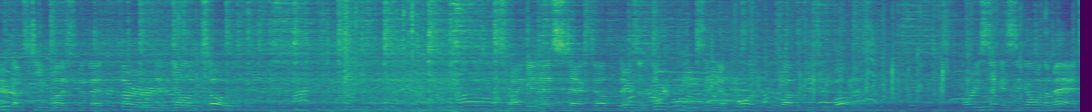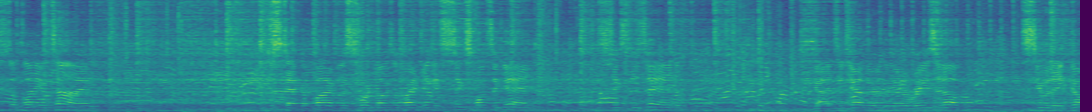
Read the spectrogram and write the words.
Here comes Team Rush with that third yellow tote. Try getting that stacked up. There's a third piece, and have fourth the competition bonus. 40 seconds to go in the match. Still plenty of time. Stack of five for the Sport Dogs. They'll try and make it six once again. Six is in. Got it together. They're going to raise it up. See where they go.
